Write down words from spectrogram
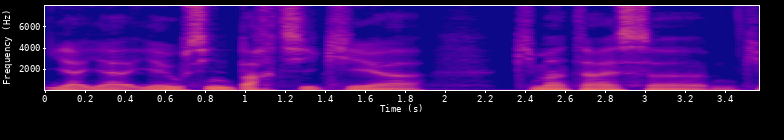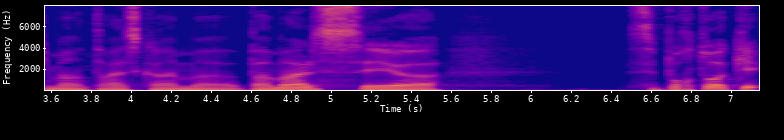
il y, a, il y a- il y a aussi une partie qui est euh, qui m'intéresse, euh, qui m'intéresse quand même euh, pas mal. C'est euh, c'est pour toi quel,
